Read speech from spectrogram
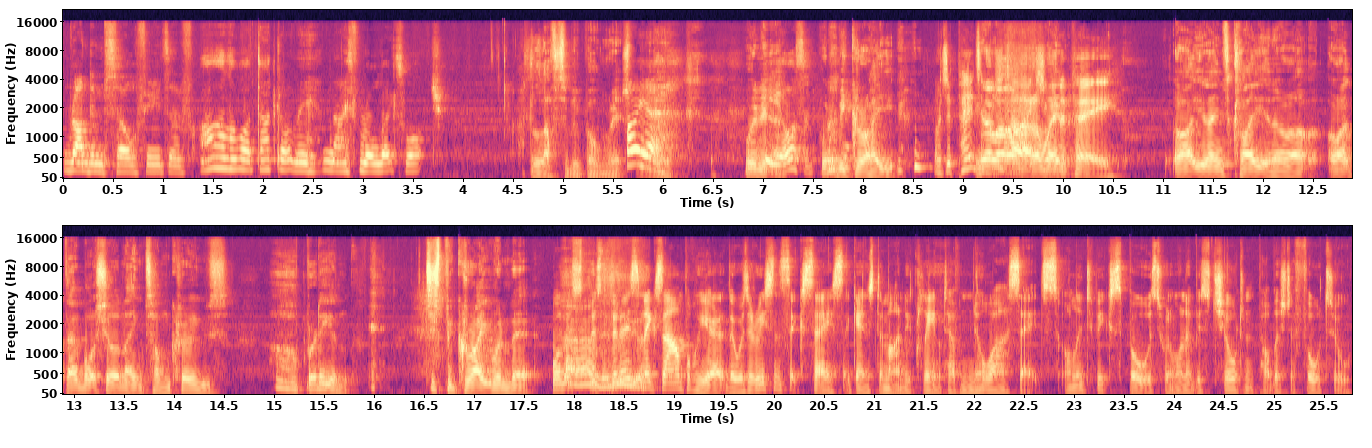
random selfies of, oh, look what dad got me, a nice Rolex watch. I'd love to be born rich. Oh, yeah. I? Wouldn't it Be it? awesome. Wouldn't it be great? Well, it depends You on know, what like I you're going to pay. All right, your name's Clayton. All right, all right, Dad. What's your name? Tom Cruise. Oh, brilliant. Just be great, wouldn't it? Well, there's, there's, there is an example here. There was a recent success against a man who claimed to have no assets, only to be exposed when one of his children published a photo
